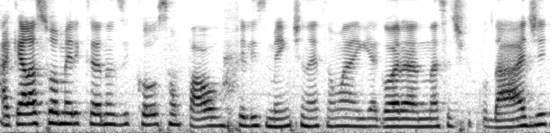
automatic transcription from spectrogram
Aquela Sul-Americana zicou São Paulo, infelizmente, né? Estão aí agora nessa dificuldade.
